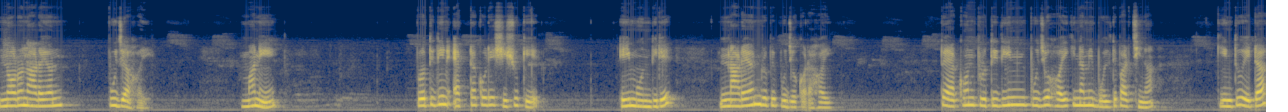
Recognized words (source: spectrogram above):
নরনারায়ণ পূজা হয়। মানে প্রতিদিন একটা করে শিশুকে এই মন্দিরে নারায়ণ রূপে পুজো করা হয়। তো এখন প্রতিদিন পুজো হয় কি না আমি বলতে পারছি না। কিন্তু এটা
